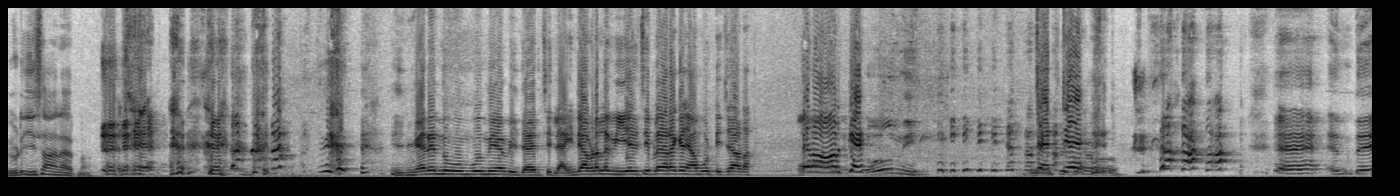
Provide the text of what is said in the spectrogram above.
ഇവിടെ ഈ സാധനമായിരുന്നോ? ഇങ്ങനെ ഒന്നും മുമ്പൊന്നും ഞാൻ വിചാരിച്ചില്ല. അതിന്റെ അവിടെയുള്ള വി എൽ സി പ്ലെയർ ഒക്കെ ഞാൻ പൊട്ടിച്ചാടാ. എടാ, ആർക്കെ? എന്തേ?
